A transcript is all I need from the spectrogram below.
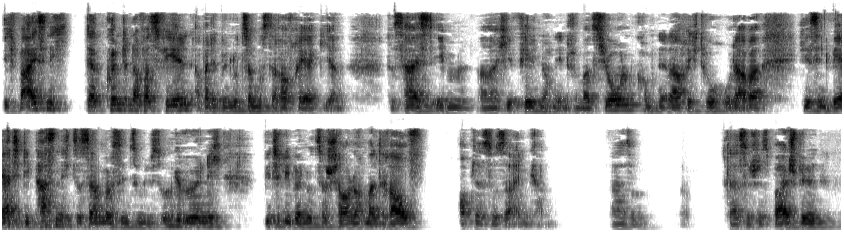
ich weiß nicht, da könnte noch was fehlen, aber der Benutzer muss darauf reagieren. Das heißt eben, äh, hier fehlt noch eine Information, kommt eine Nachricht hoch oder aber hier sind Werte, die passen nicht zusammen oder sind zumindest ungewöhnlich. Bitte, lieber Nutzer, schau noch mal drauf, ob das so sein kann. Also klassisches Beispiel.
